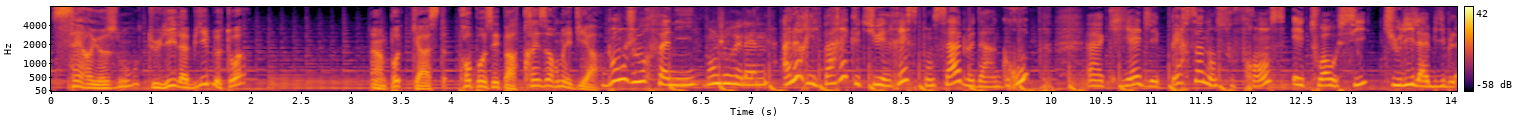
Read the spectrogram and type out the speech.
Sérieusement, tu lis la Bible, toi? Un podcast proposé par Trésor Média. Bonjour Fanny. Bonjour Hélène. Alors il paraît que tu es responsable d'un groupe euh, qui aide les personnes en souffrance et toi aussi, tu lis la Bible.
